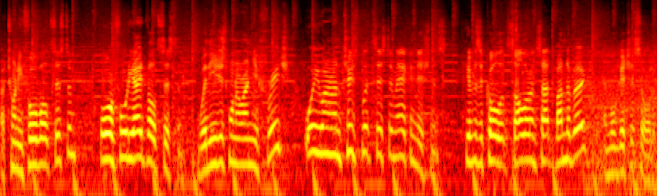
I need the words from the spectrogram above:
a 24 volt system, or a 48 volt system, whether you just want to run your fridge or you want to run two split system air conditioners, give us a call at Solar N Sat Bundaberg and we'll get you sorted.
